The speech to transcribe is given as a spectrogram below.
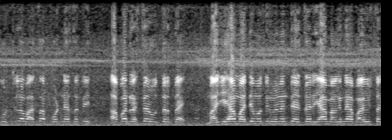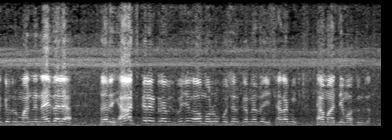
गोष्टीला वाचा फोडण्यासाठी आपण रस्त्यावर उतरत आहे माझी ह्या माध्यमातून विनंती आहे जर ह्या मागण्या बावीस तारखेपासून मान्य नाही झाल्या तर ह्याच कलेक्टर ऑफिस म्हणजे अमरण करण्याचा इशारा मी ह्या माध्यमातून देतो.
